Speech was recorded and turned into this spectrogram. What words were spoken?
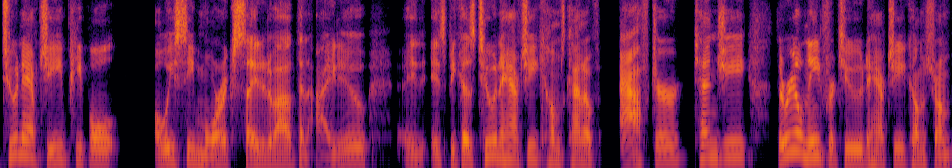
2.5G people always seem more excited about than I do. It's because 2.5G comes kind of after 10G. The real need for 2.5G comes from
